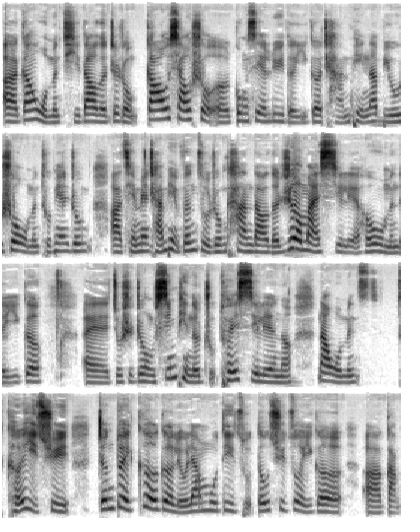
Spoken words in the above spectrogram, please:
呃，刚刚我们提到的这种高销售额贡献率的一个产品，那比如说我们图片中啊前面产品分组中看到的热卖系列和我们的一个，哎，就是这种新品的主推系列呢，那我们。可以去针对各个流量目的组都去做一个呃广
